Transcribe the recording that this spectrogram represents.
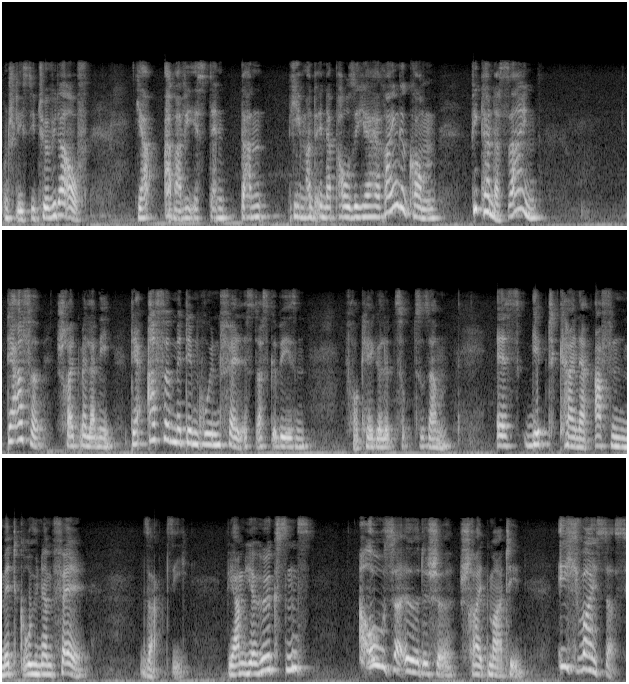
und schließt die Tür wieder auf. Ja, aber wie ist denn dann jemand in der Pause hier hereingekommen? Wie kann das sein? Der Affe, schreit Melanie. Der Affe mit dem grünen Fell ist das gewesen. Frau Kegele zuckt zusammen. Es gibt keine Affen mit grünem Fell, sagt sie. Wir haben hier höchstens Außerirdische, schreit Martin. Ich weiß das,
